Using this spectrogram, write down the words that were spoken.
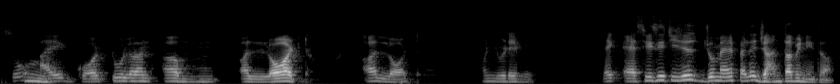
So Hmm. I got to learn um, a lot, a lot on Udemy. Like ऐसी ऐसी चीजें जो मैंने पहले जानता भी नहीं था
